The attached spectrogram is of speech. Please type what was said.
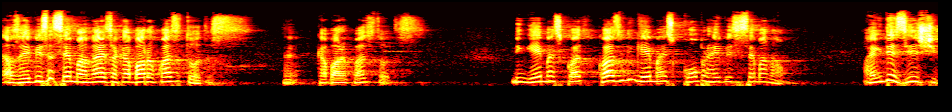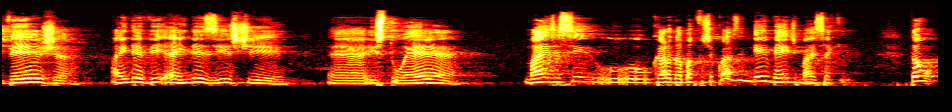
as revistas semanais acabaram quase todas, né? acabaram quase todas. Ninguém mais quase, quase ninguém mais compra revista semanal. Ainda existe Veja, ainda, ainda existe é, isto é, mas assim, o, o cara da banca falou assim, quase ninguém vende mais isso aqui. Então,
